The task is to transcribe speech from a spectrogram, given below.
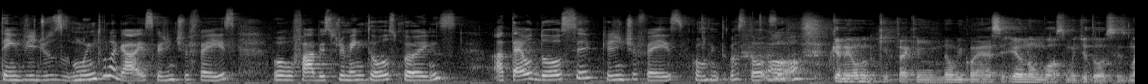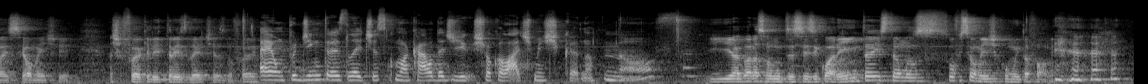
Tem vídeos muito legais que a gente fez. O Fábio experimentou os pães. Até o doce que a gente fez, ficou muito gostoso. Porque nem eu, que pra quem não me conhece, eu não gosto muito de doces, mas realmente. Acho que foi aquele três leites, não foi? É um pudim três leites com uma calda de chocolate mexicana. Nossa. E agora são 16h40 e estamos oficialmente com muita fome.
